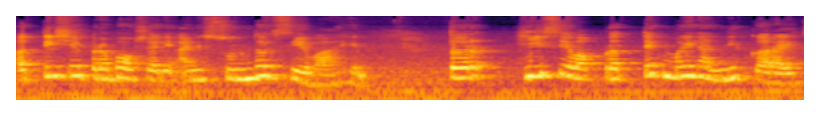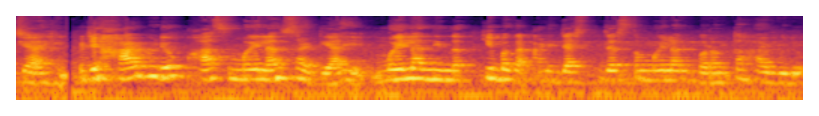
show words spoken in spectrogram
अतिशय प्रभावशाली आणि सुंदर सेवा आहे. तर ही सेवा प्रत्येक महिलांनी करायची आहे. म्हणजे हा व्हिडिओ खास महिलांसाठी आहे. महिलांनी नक्की बघा आणि जास्तीत जास्त महिलांपर्यंत हा व्हिडिओ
